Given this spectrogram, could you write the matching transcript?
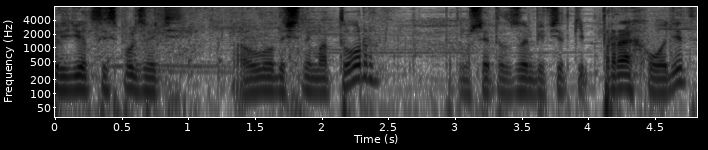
придется использовать лодочный мотор Потому что этот зомби все-таки проходит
